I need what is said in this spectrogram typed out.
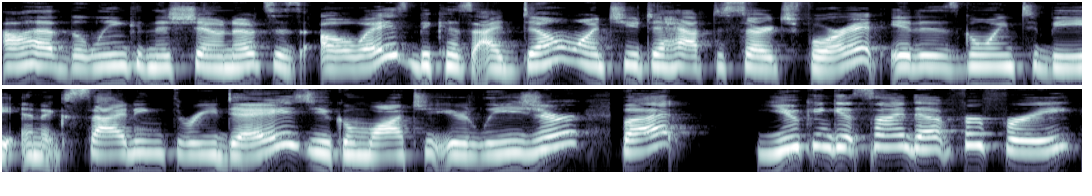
I'll have the link in the show notes as always because I don't want you to have to search for it. It is going to be an exciting three days. You can watch at your leisure, but you can get signed up for free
